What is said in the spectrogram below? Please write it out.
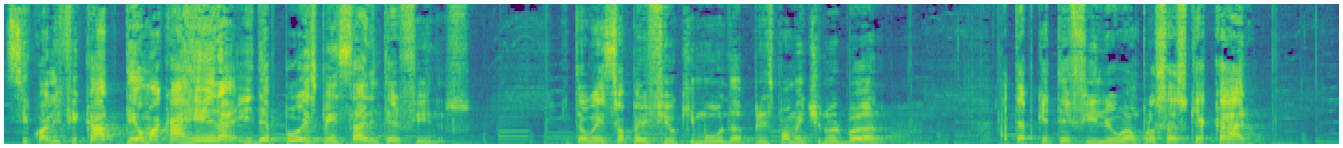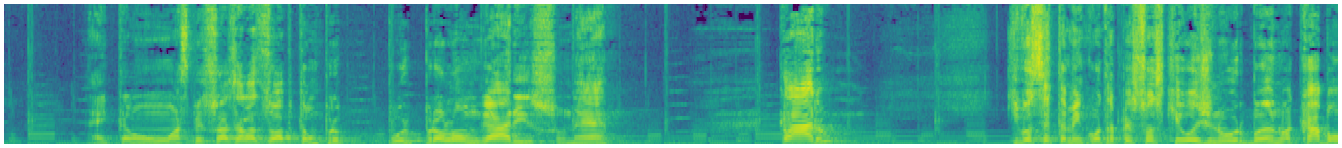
se qualificar, ter uma carreira e depois pensar em ter filhos. Então esse é o perfil que muda, principalmente no urbano. Até porque ter filho é um processo que é caro. É, então as pessoas elas optam por, por prolongar isso, né? Claro que você também encontra pessoas que hoje no urbano acabam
